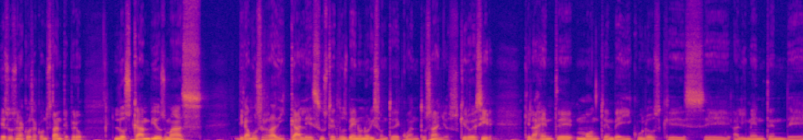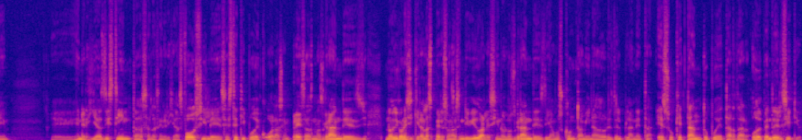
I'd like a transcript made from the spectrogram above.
Eso es una cosa constante, pero los cambios más digamos, radicales, usted los ve en un horizonte de cuántos años? Quiero decir, que la gente monte en vehículos que se alimenten de eh, energías distintas a las energías fósiles, este tipo de... o las empresas más grandes, no digo ni siquiera las personas individuales, sino los grandes, digamos, contaminadores del planeta. ¿Eso qué tanto puede tardar? ¿O depende del sitio?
